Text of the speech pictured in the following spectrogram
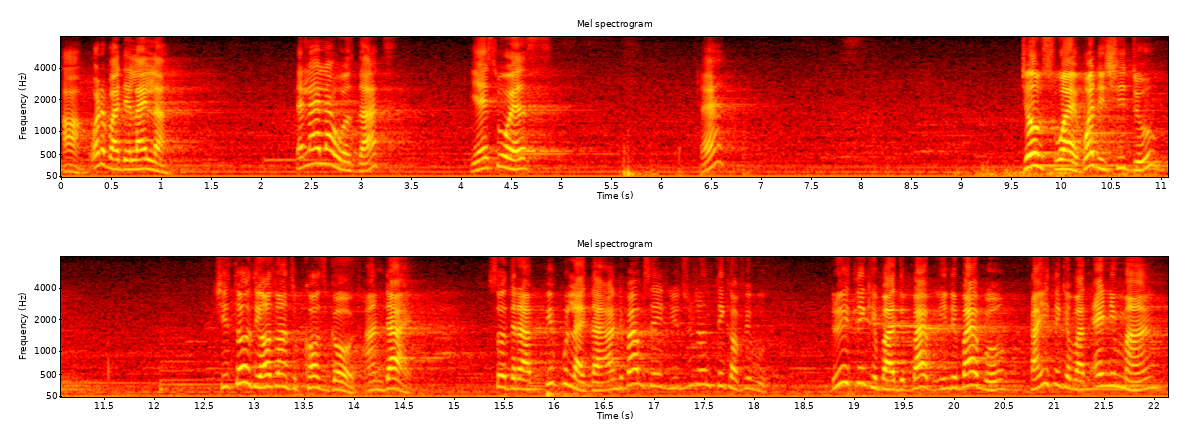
Ah, what about Delilah? Delilah was that? Yes, who else? Eh? Job's wife, what did she do? She told the husband to curse God and die. So there are people like that, and the Bible says you shouldn't think of evil. Do you think about the Bible? In the Bible, can you think about any man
